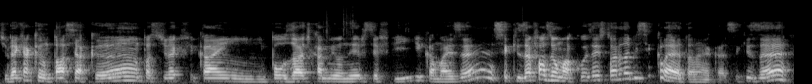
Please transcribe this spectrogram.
tiver que acampar, você acampa, se tiver que ficar em, em pousar de caminhoneiro, você fica, mas é, se quiser fazer uma coisa, é a história da bicicleta, né, cara? Se quiser,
